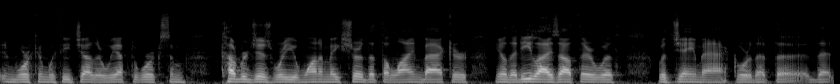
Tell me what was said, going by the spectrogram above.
and working with each other. We have to work some coverages where you want to make sure that the linebacker, you know, that Eli's out there with with J Mac or that the that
